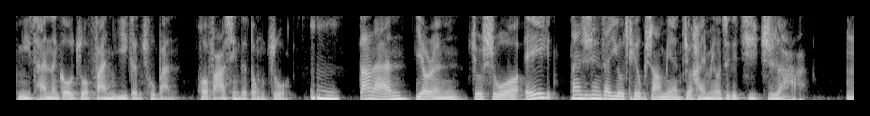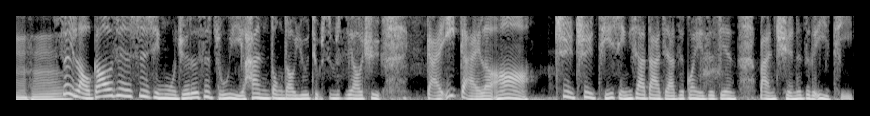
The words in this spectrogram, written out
你才能够做翻译跟出版或发行的动作。嗯。当然，也有人就说：“诶，但是现在 YouTube 上面就还没有这个机制啊。”嗯哼，所以老高这件事情，我觉得是足以撼动到 YouTube，是不是要去改一改了啊？去去提醒一下大家，这关于这件版权的这个议题，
